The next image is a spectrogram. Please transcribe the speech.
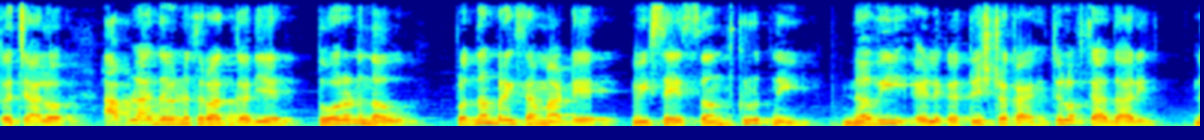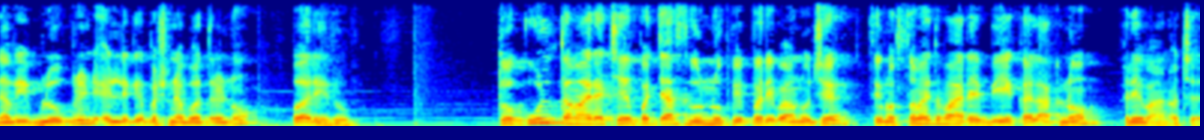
તો ચાલો, આપણે આ દરને શરૂઆત કરીએ. ધોરણ નવ, પ્રથમ પરીક્ષા માટે વિષય સંસ્કૃતની નવી એટલે કે ત્રીસ ટકા હેતુલક્ષ આધારિત નવી બ્લુપ્રિન્ટ એટલે કે પ્રશ્નપત્રનું પરિરૂપ. તો કુલ તમારે છે પચાસ ગુણનું પેપર રહેવાનું છે. તેનો સમય તમારે બે કલાકનો રહેવાનો છે.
